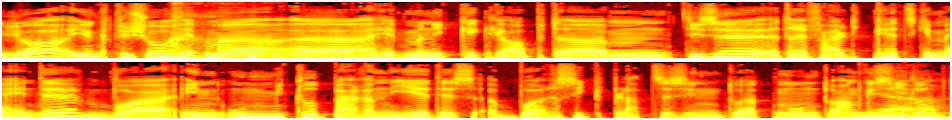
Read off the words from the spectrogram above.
Ja, irgendwie schon hätte man, äh, hätte man nicht geglaubt. Ähm, diese Dreifaltigkeitsgemeinde war in unmittelbarer Nähe des Borsigplatzes in Dortmund angesiedelt.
